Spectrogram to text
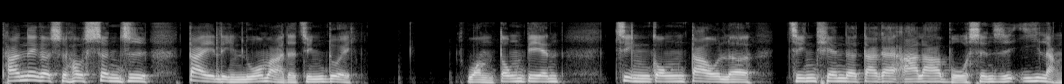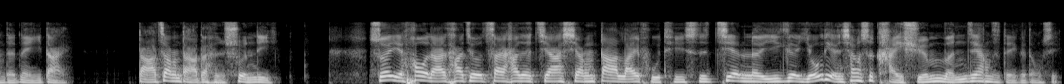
他那个时候甚至带领罗马的军队往东边进攻到了今天的大概阿拉伯甚至伊朗的那一带，打仗打得很顺利。所以后来他就在他的家乡大莱普提斯建了一个有点像是凯旋门这样子的一个东西，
